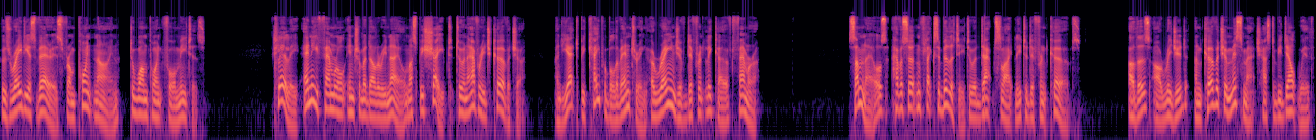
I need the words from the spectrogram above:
whose radius varies from 0.9 to 1.4 metres. Clearly, any femoral intramedullary nail must be shaped to an average curvature, and yet be capable of entering a range of differently curved femora. Some nails have a certain flexibility to adapt slightly to different curves. Others are rigid, and curvature mismatch has to be dealt with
